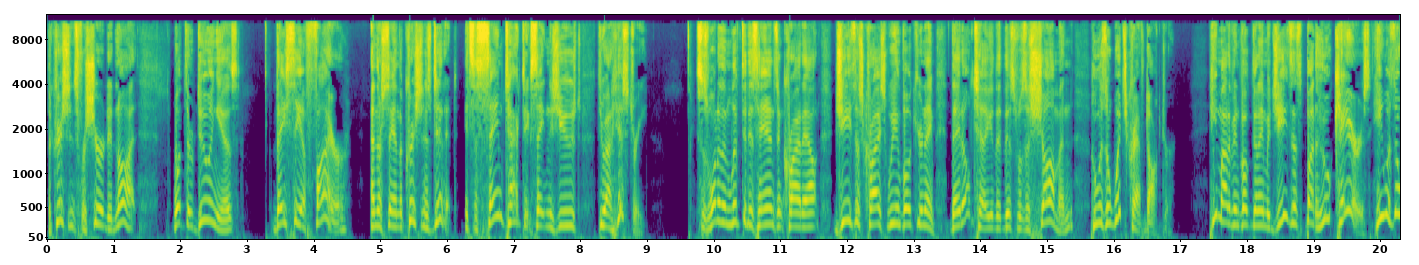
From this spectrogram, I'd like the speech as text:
the Christians for sure did not. What they're doing is they see a fire and they're saying the Christians did it. It's the same tactic Satan has used throughout history. It says one of them lifted his hands and cried out, Jesus Christ, we invoke your name. They don't tell you that this was a shaman who was a witchcraft doctor. He might have invoked the name of Jesus, but who cares? He was a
